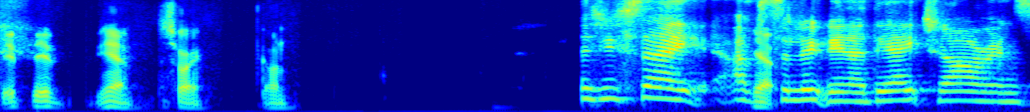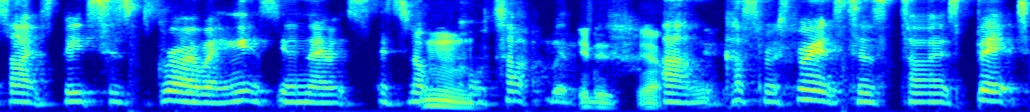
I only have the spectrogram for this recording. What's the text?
if, if yeah sorry. As you say, absolutely. Yep. Now the HR insights piece is growing. It's you know it's it's not mm. caught up with yep. um, customer experience insights bit,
